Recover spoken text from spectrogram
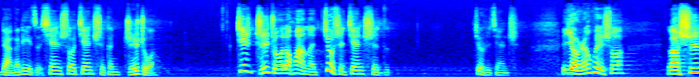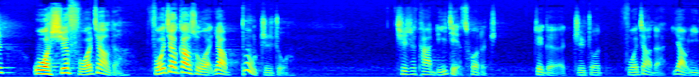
两个例子，先说坚持跟执着。其实执着的话呢，就是坚持的，就是坚持。有人会说，老师。我学佛教的，佛教告诉我要不执着。其实他理解错了这个执着佛教的要义。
